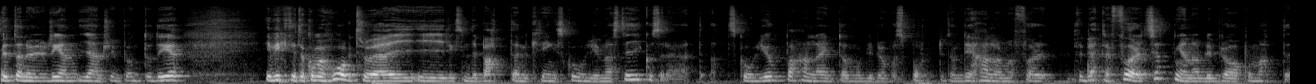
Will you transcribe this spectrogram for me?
utan ur ren hjärnsynpunkt. Och det är viktigt att komma ihåg tror jag i, i liksom debatten kring skolgymnastik och sådär. Att, att skolgympa handlar inte om att bli bra på sport utan det handlar om att för, förbättra förutsättningarna att bli bra på matte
